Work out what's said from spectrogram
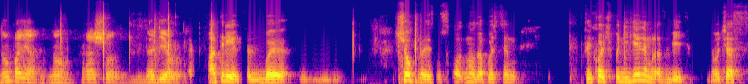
Ну, понятно. Ну, хорошо, доделаю. Смотри, как бы, что произошло? Ну, допустим, ты хочешь по неделям разбить, вот сейчас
